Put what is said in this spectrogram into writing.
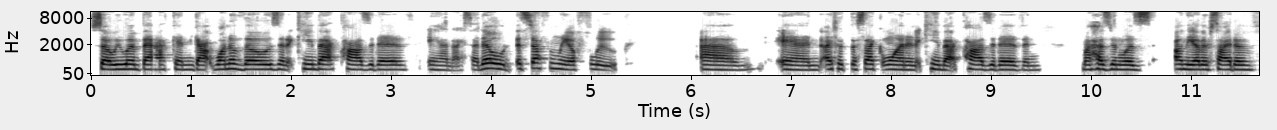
So we went back and got one of those, and it came back positive. And I said, Oh, it's definitely a fluke. Um, and I took the second one, and it came back positive. And my husband was on the other side of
